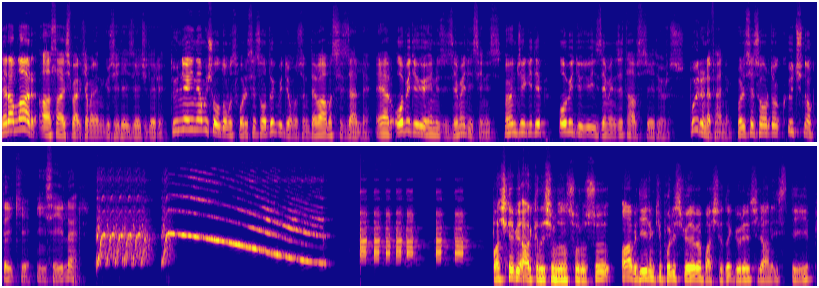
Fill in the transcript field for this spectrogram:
Selamlar Asayiş Berkemen'in güzide izleyicileri. Dün yayınlamış olduğumuz polise sorduk videomuzun devamı sizlerle. Eğer o videoyu henüz izlemediyseniz önce gidip o videoyu izlemenizi tavsiye ediyoruz. Buyurun efendim. Polise sorduk 3.2. İyi seyirler. Başka bir arkadaşımızın sorusu. Abi diyelim ki polis göreve başladı. Görev silahını isteyip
